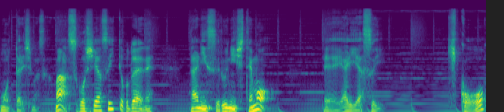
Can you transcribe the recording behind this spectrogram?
思ったりしますが。まあ過ごしやすいってことだよね。何するにしても、えー、やりやすい気候？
